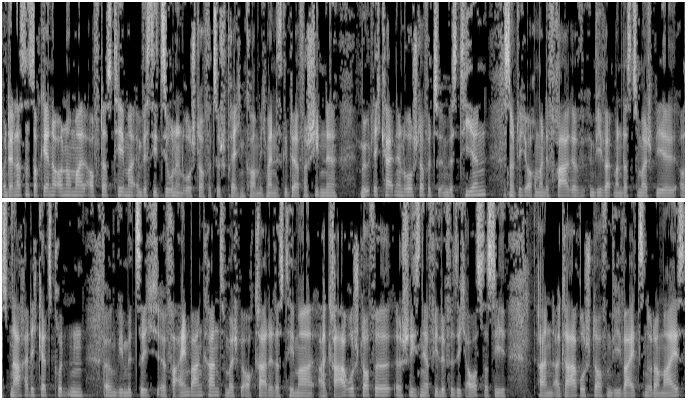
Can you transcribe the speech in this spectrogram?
Und dann lass uns doch gerne auch nochmal auf das Thema Investitionen in Rohstoffe zu sprechen kommen. Ich meine, es gibt ja verschiedene Möglichkeiten, in Rohstoffe zu investieren. Das ist natürlich auch immer eine Frage, inwieweit man das zum Beispiel aus Nachhaltigkeitsgründen irgendwie mit sich äh, vereinbaren kann. Zum Beispiel auch gerade das Thema Agrarrohstoffe äh, schließen ja viele für sich aus, dass sie an Agrarrohstoffen wie Weizen oder Mais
